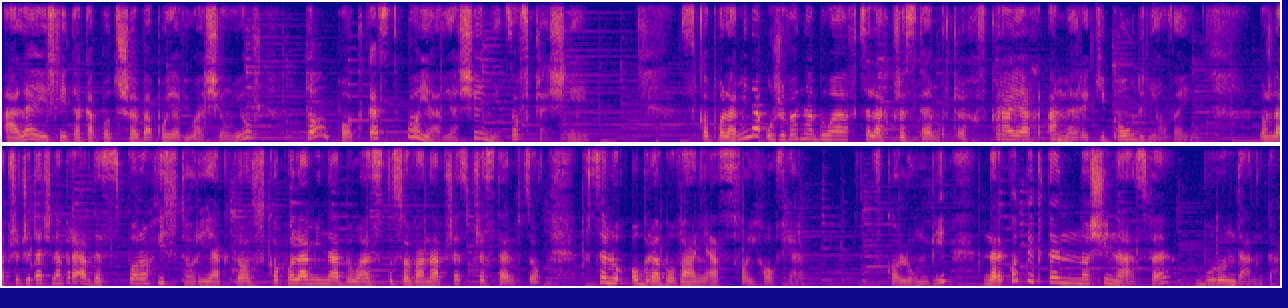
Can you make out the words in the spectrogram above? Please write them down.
ale jeśli taka potrzeba pojawiła się już, to podcast pojawia się nieco wcześniej. Skopolamina używana była w celach przestępczych w krajach Ameryki Południowej. Można przeczytać naprawdę sporo historii, jak to skopolamina była stosowana przez przestępców w celu obrabowania swoich ofiar. W Kolumbii narkotyk ten nosi nazwę burundanga.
